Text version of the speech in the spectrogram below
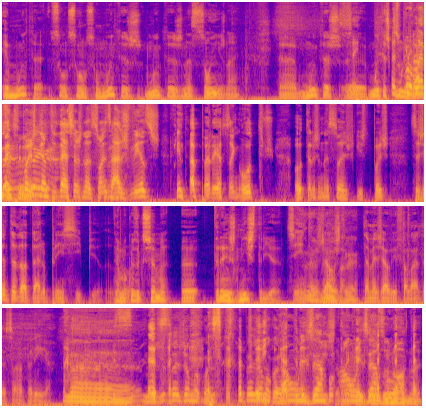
é muita, são, são, são muitas, muitas nações, não é? Ah, muitas, Sim. muitas Mas o comunidades problema é que depois dentro dessas nações às vezes ainda aparecem outros, outras nações, porque isto depois, se a gente adotar o princípio. É uma coisa que se chama uh, Transnistria. Sim, também já, ouvi, Transnistria. também já ouvi falar dessa rapariga. Mas, mas veja uma coisa. Veja uma coisa. Há um exemplo. Há um o exemplo. nome?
